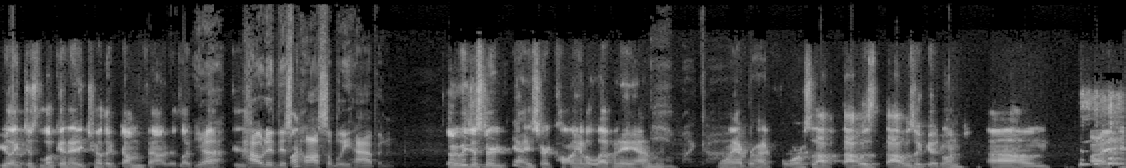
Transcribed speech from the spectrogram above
you're like just looking at each other dumbfounded, like Yeah. what is How did this what? possibly happen? so we just started yeah, he started calling at eleven AM and Oh my God. only ever had four. So that that was that was a good one. Um I,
